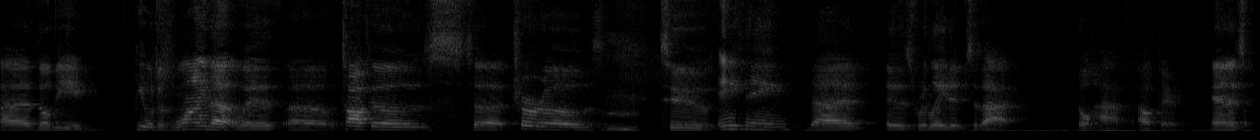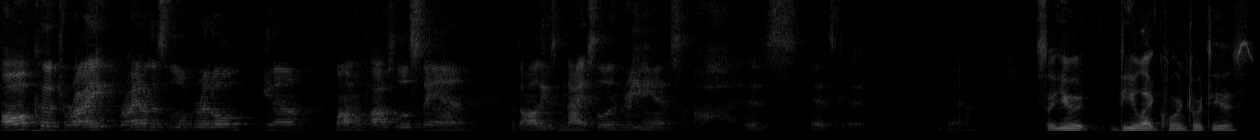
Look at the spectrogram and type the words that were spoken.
uh, there'll be people just lined up with uh, tacos to churros Mm. to anything that is related to that. They'll have out there, and it's all cooked right, right on this little griddle. You know, mom and pop's little stand with all these nice little ingredients. Oh, it's it's good. Yeah. So you do you like corn tortillas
